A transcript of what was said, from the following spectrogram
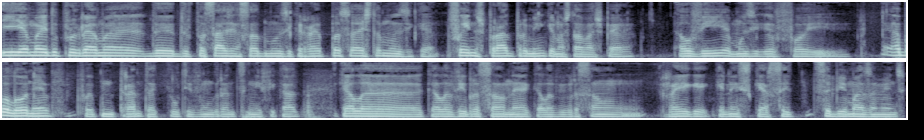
E a meio do programa de, de, passagem só de música rap passou esta música. Foi inesperado para mim, que eu não estava à espera. ouvi, a música foi abalou, né? Foi penetrante, aquilo teve um grande significado. Aquela, aquela vibração, né? Aquela vibração reggae que eu nem sequer sabia mais ou menos.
